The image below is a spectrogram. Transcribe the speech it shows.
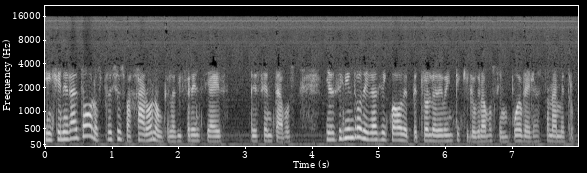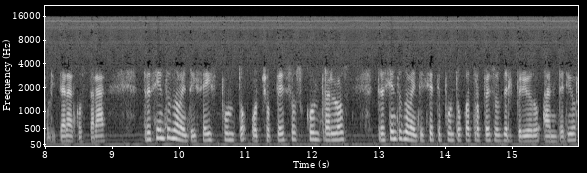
En general todos los precios bajaron, aunque la diferencia es de centavos. Y el cilindro de gas licuado de petróleo de 20 kilogramos en Puebla y la zona metropolitana costará 396.8 pesos contra los 397.4 pesos del periodo anterior.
